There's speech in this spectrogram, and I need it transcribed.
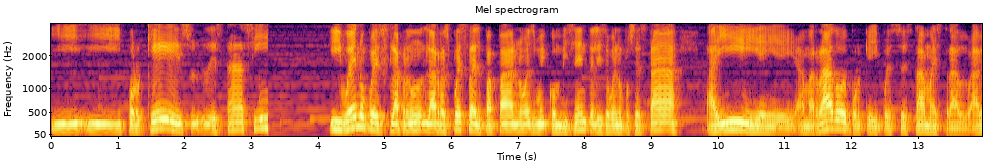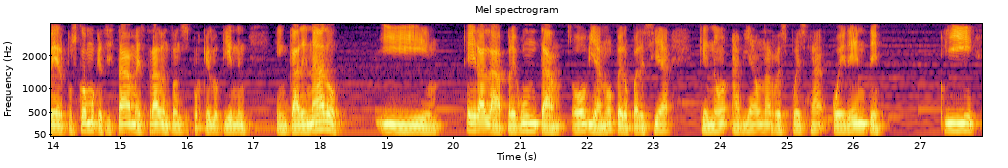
Y, por qué es, está así? Y bueno, pues la, la, respuesta del papá no es muy convincente. Le dice, bueno, pues está ahí eh, amarrado porque pues está amaestrado. A ver, pues cómo que si está amaestrado, entonces ¿por qué lo tienen encadenado? Y era la pregunta obvia, ¿no? Pero parecía que no había una respuesta coherente. Y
